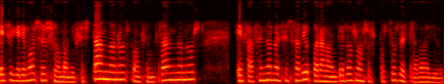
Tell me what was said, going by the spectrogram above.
e seguiremos eso, manifestándonos, concentrándonos e facendo o necesario para manter os nosos postos de traballo.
